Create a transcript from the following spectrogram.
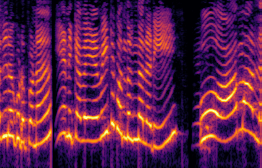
ஆதிரா கூட போன? ஏன் எனக்கு அவ என் வீட்டுக்கு வந்திருந்தாளடி. ஓ ஆமால.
